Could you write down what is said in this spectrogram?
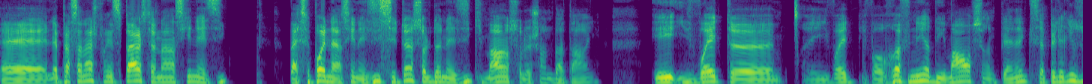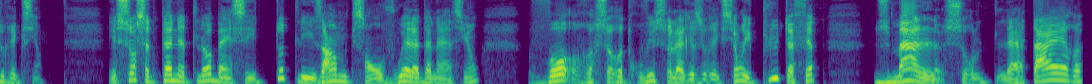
Euh, le personnage principal, c'est un ancien nazi. Ben, c'est pas un ancien nazi, c'est un soldat nazi qui meurt sur le champ de bataille. Et il va être, euh, il va être, il va revenir des morts sur une planète qui s'appelle Résurrection. Et sur cette planète-là, ben, c'est toutes les âmes qui sont vouées à la damnation vont se retrouver sur la résurrection. Et plus tu as fait du mal sur la Terre,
